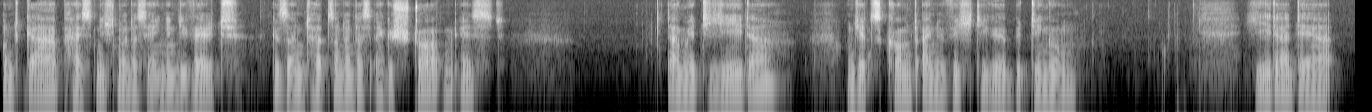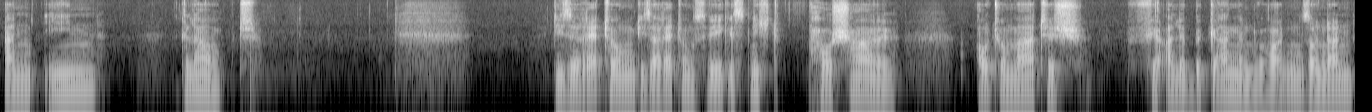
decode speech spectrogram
und gab heißt nicht nur, dass er ihn in die Welt gesandt hat, sondern dass er gestorben ist, damit jeder, und jetzt kommt eine wichtige Bedingung. Jeder, der an ihn glaubt. Diese Rettung, dieser Rettungsweg ist nicht pauschal, automatisch für alle begangen worden, sondern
